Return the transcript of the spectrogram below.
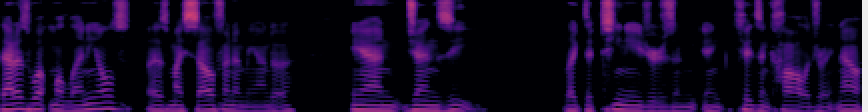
That is what millennials, as myself and Amanda, and Gen Z, like the teenagers and, and kids in college right now,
